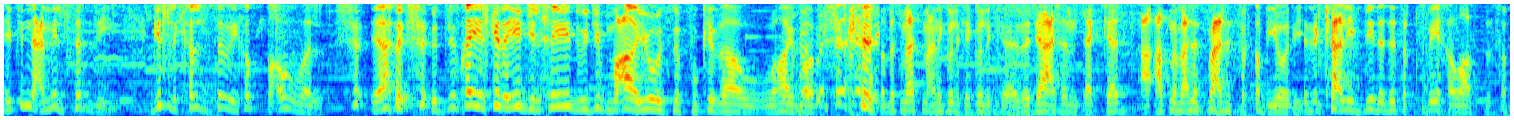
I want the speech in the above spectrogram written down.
يمكن عميل سري. قلت لك خلينا نسوي خطة أول. يا تخيل كذا يجي الحيد ويجيب معاه يوسف وكذا وهايبر. طب اسمع اسمع أنا أقول لك أقول لك إذا جاء عشان نتأكد ع- عطنا معلومة عن الثقة بيوري. إذا كان لي نثق فيه خلاص تثق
